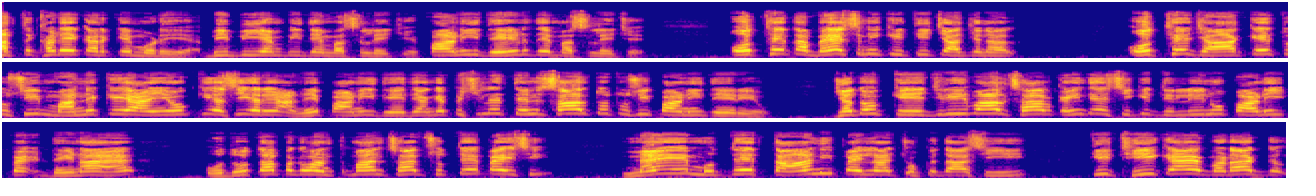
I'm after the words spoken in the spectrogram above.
ਹੱਥ ਖੜੇ ਕਰਕੇ ਮੁੜੇ ਆ ਬੀਬੀਐਮਬੀ ਦੇ ਮਸਲੇ 'ਚ, ਪਾਣੀ ਦੇਣ ਦੇ ਮਸਲੇ 'ਚ। ਉੱਥੇ ਤਾਂ ਬਹਿਸ ਨਹੀਂ ਕੀਤੀ ਚੱਜ ਨਾਲ। ਉੱਥੇ ਜਾ ਕੇ ਤੁਸੀਂ ਮੰਨ ਕੇ ਆਏ ਹੋ ਕਿ ਅਸੀਂ ਹਰਿਆਣੇ ਪਾਣੀ ਦੇ ਦਿਆਂਗੇ। ਪਿਛਲੇ 3 ਸਾਲ ਤੋਂ ਤੁਸੀਂ ਪਾਣੀ ਦੇ ਰਹੇ ਹੋ। ਜਦੋਂ ਕੇਜਰੀਵਾਲ ਸਾਹਿਬ ਕਹਿੰਦੇ ਸੀ ਕਿ ਦਿੱਲੀ ਨੂੰ ਪਾਣੀ ਪ- ਦੇਣਾ ਹੈ, ਉਦੋਂ ਤਾਂ ਭਗਵੰਤ ਮਾਨ ਸਾਹਿਬ ਸੁੱਤੇ ਪਏ ਸੀ। ਮੈਂ ਇਹ ਮੁੱਦੇ ਤਾਂ ਨਹੀਂ ਪਹਿਲਾਂ ਚੁੱਕਦਾ ਸੀ ਕਿ ਠੀਕ ਹੈ, ਬੜਾ ਗ-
